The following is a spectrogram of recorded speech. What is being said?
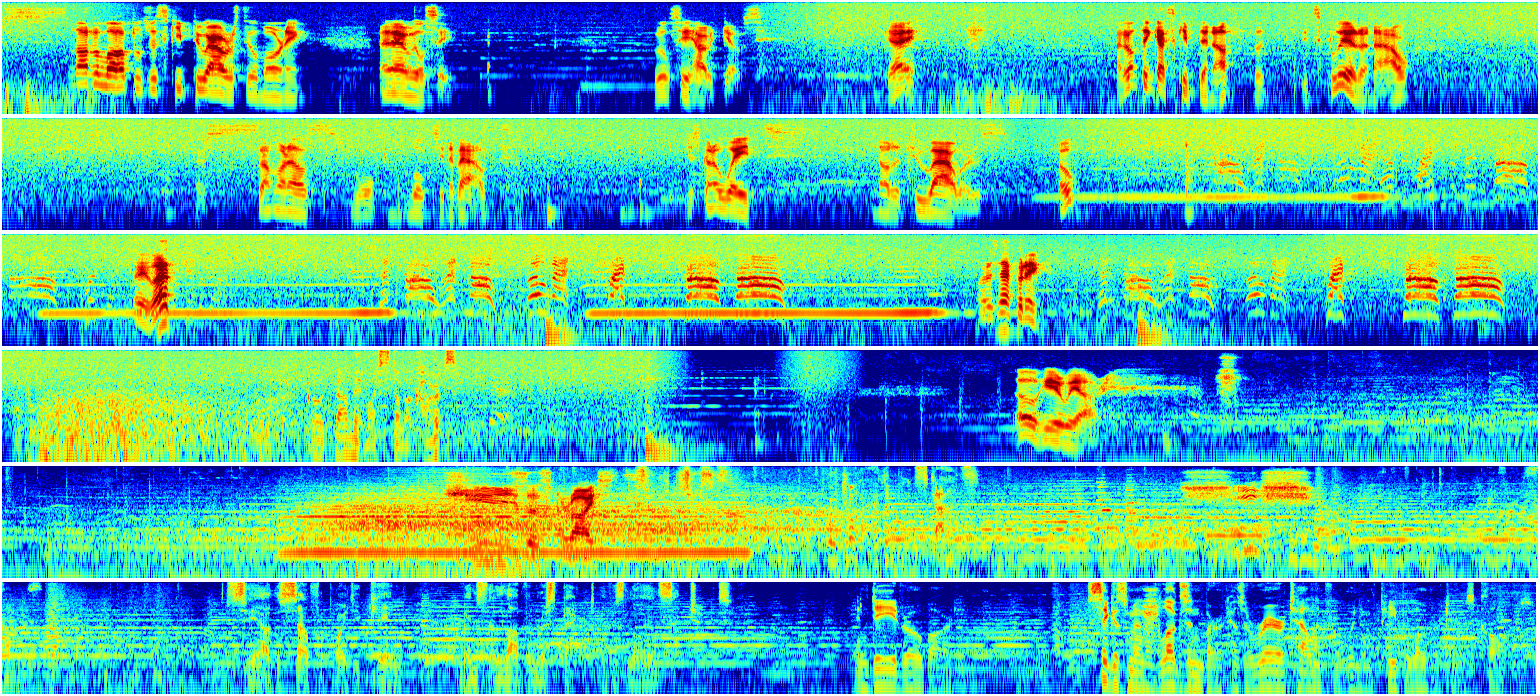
Not a lot, we'll just keep two hours till morning. And then we'll see. We'll see how it goes. Okay. I don't think I skipped enough, but it's clearer now. There's someone else walk, walking about. Just gonna wait another two hours. Oh. Hey, what? Let's go, let's go, move it, go, go! What is happening? Damn it, my stomach hurts. Oh, here we are. Sigismund of Luxembourg has a rare talent for winning people over to his cause.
